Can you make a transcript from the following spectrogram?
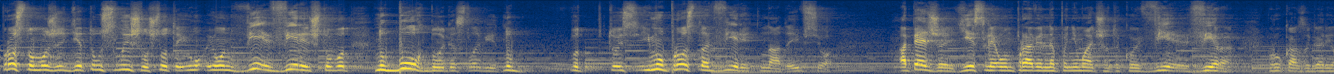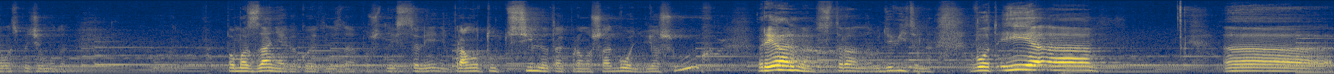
Просто, может, где-то услышал что-то, и он, и он верит, что вот, ну, Бог благословит. Ну, вот, то есть ему просто верить надо, и все. Опять же, если он правильно понимает, что такое вера, рука загорелась почему-то, помазание какое-то, не знаю, потому что на исцеление. Прямо вот тут сильно так, прямо аж огонь. Я ж, ух, реально странно, удивительно. Вот, и, а, а,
